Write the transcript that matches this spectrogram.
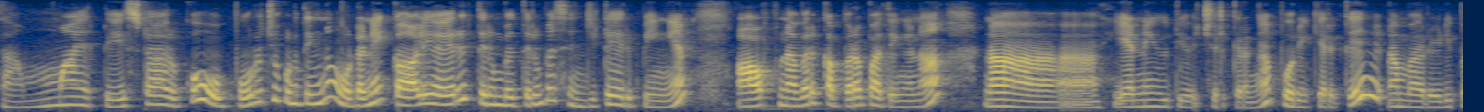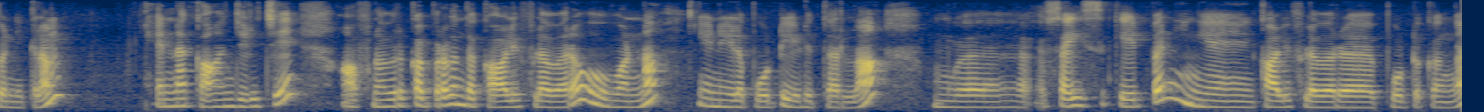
செம்ம டேஸ்ட்டாக இருக்கும். பொறிச்சு கொடுத்தீங்கன்னா உடனே காலி ஆயிரு திரும்ப திரும்ப செஞ்சுட்டே இருப்பீங்க. ஆஃப் அன் ஹவருக்கு அப்புறம் பார்த்தீங்கன்னா நான் எண்ணெய் ஊற்றி வச்சுருக்குறேங்க. பொரிக்கிறதுக்கு நம்ம ரெடி பண்ணிக்கலாம். எண்ணெய் காஞ்சிடுச்சு ஆஃப் அன் ஹவருக்கு அப்புறம் இந்த காலிஃப்ளவரை ஒவ்வொன்றா எண்ணெயில் போட்டு எடுத்துடலாம் உங்கள் சைஸுக்கு ஏற்ப நீங்கள் காலிஃப்ளவரை போட்டுக்கோங்க.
